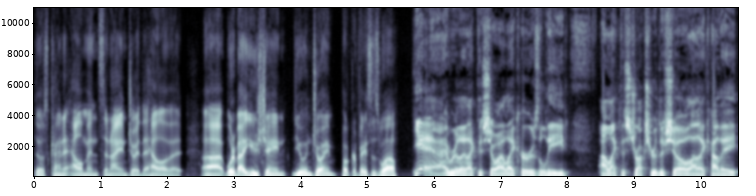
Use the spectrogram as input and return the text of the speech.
those kind of elements and I enjoyed the hell of it. Uh, what about you, Shane? You enjoying Poker Face as well? Yeah, I really like this show. I like her as a lead. I like the structure of the show. I like how they,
